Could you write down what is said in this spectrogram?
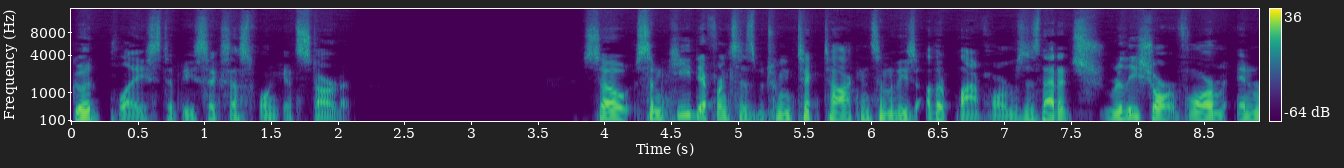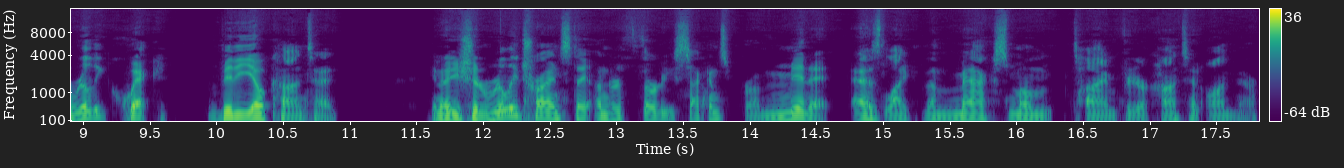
good place to be successful and get started. So some key differences between TikTok and some of these other platforms is that it's really short form and really quick video content you know, you should really try and stay under 30 seconds or a minute as like the maximum time for your content on there.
